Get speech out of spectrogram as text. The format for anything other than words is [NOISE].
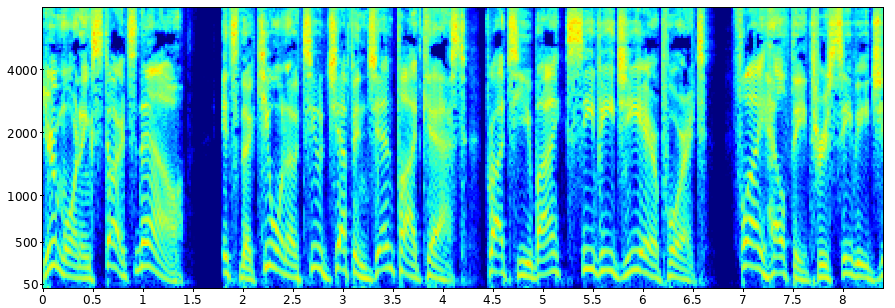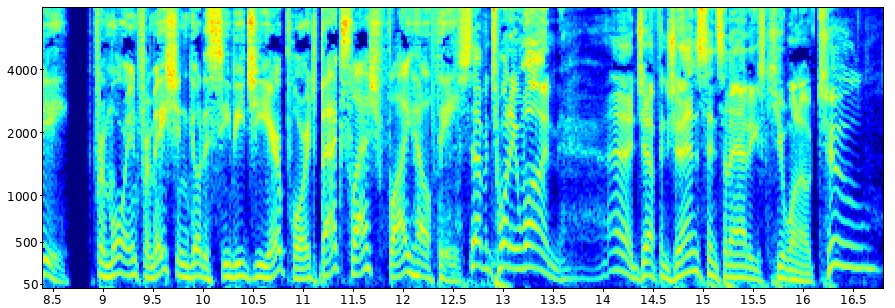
Your morning starts now. It's the Q102 Jeff and Jen podcast brought to you by CVG Airport. Fly healthy through CVG. For more information, go to CVG Airport backslash fly healthy. 721. Uh, Jeff and Jen, Cincinnati's Q102.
